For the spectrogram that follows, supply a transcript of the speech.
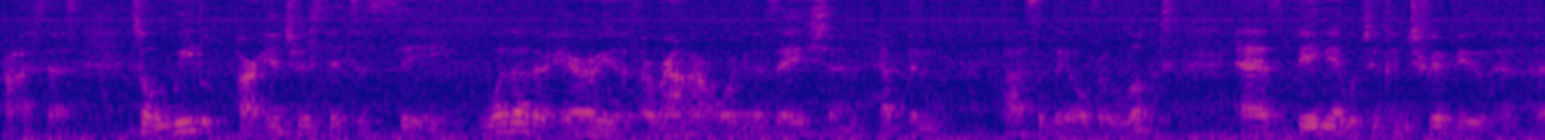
process. So we are interested to see what other areas around our organization have been possibly overlooked as being able to contribute uh, uh,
